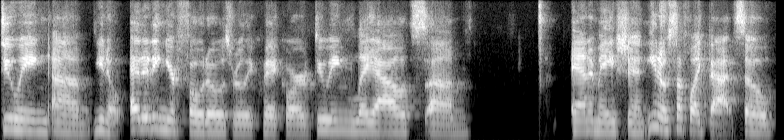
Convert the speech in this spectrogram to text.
doing um, you know editing your photos really quick or doing layouts um, animation you know stuff like that so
